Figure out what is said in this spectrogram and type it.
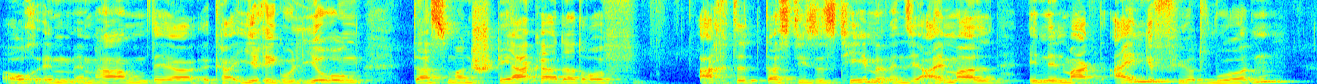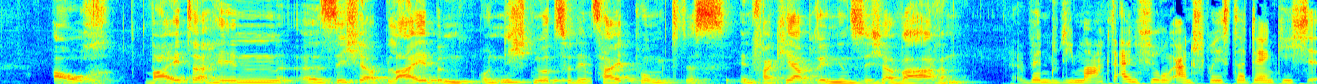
auch im, im Rahmen der KI-Regulierung, dass man stärker darauf achtet, dass die Systeme, wenn sie einmal in den Markt eingeführt wurden, auch weiterhin äh, sicher bleiben und nicht nur zu dem Zeitpunkt des Inverkehrbringens sicher waren. Wenn du die Markteinführung ansprichst, da denke ich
